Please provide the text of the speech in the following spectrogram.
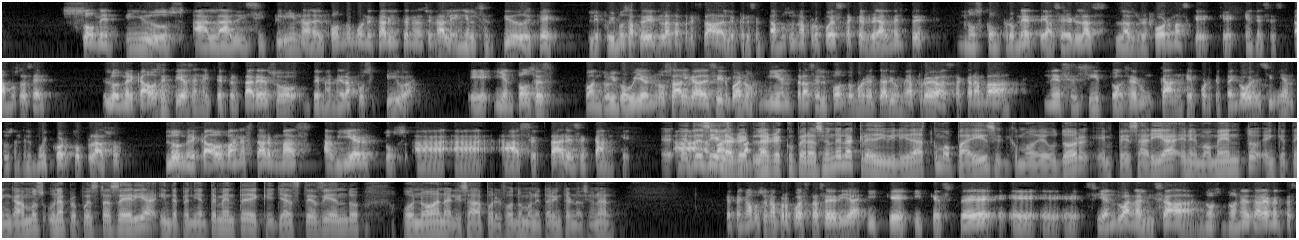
sometidos a la disciplina del Fondo Monetario Internacional, en el sentido de que le fuimos a pedir plata prestada, le presentamos una propuesta que realmente nos compromete a hacer las, las reformas que, que, necesitamos hacer, los mercados empiezan a interpretar eso de manera positiva. Eh, y entonces, cuando el gobierno salga a decir, bueno, mientras el Fondo Monetario me aprueba esta carambada, necesito hacer un canje porque tengo vencimientos en el muy corto plazo, los mercados van a estar más abiertos a, aceptar ese canje. Eh, es decir, la, recuperación de la credibilidad como país y como deudor empezaría en el momento en que tengamos una propuesta seria, independientemente de que ya esté siendo o no analizada por el Fondo Monetario Internacional que tengamos una propuesta seria y que, y que esté eh, eh, eh, siendo analizada, no, no necesariamente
